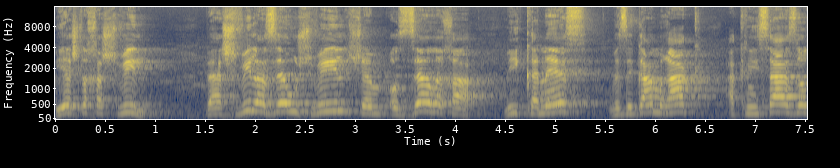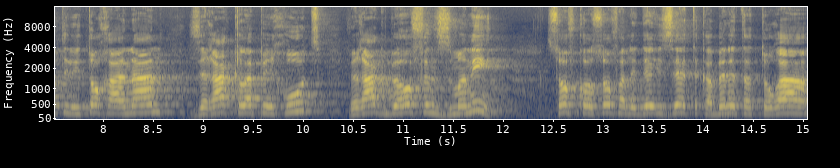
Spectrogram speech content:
ויש לך שביל. והשביל הזה הוא שביל שעוזר לך להיכנס, וזה גם רק, הכניסה הזאת לתוך הענן, זה רק כלפי חוץ, ורק באופן זמני. סוף כל סוף על ידי זה תקבל את התורה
